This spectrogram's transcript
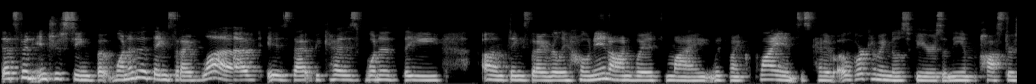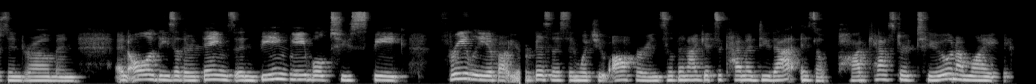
that's been interesting. But one of the things that I've loved is that because one of the um, things that I really hone in on with my with my clients is kind of overcoming those fears and the imposter syndrome and and all of these other things and being able to speak freely about your business and what you offer. And so then I get to kind of do that as a podcaster too. And I'm like,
